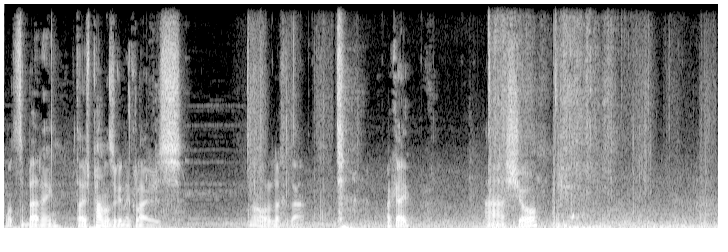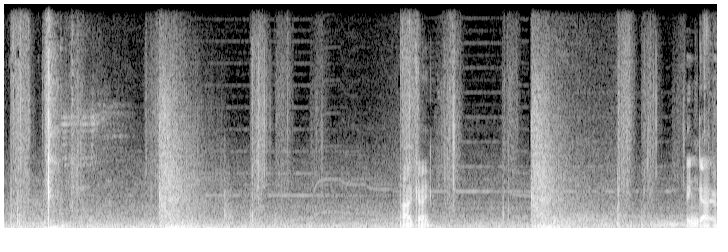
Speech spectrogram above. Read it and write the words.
What's the bedding? Those panels are going to close. Oh, look at that. okay. Uh, sure. Okay. Bingo.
